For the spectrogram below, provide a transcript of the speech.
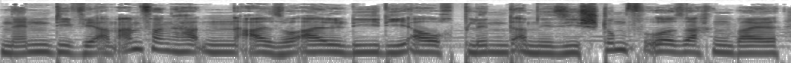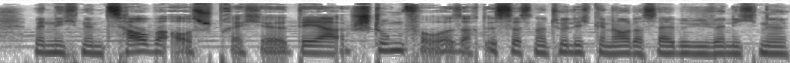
nennen, die wir am Anfang hatten. Also all die, die auch blind Amnesie stumm verursachen, weil wenn ich einen Zauber ausspreche, der stumm verursacht, ist das natürlich genau dasselbe, wie wenn ich eine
